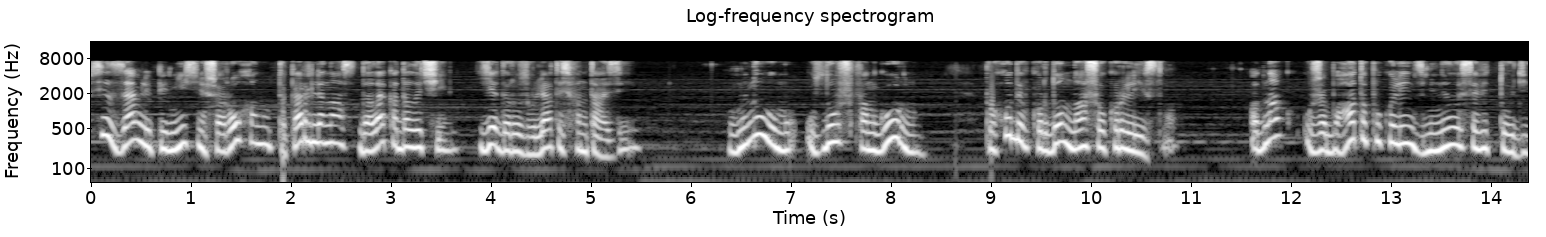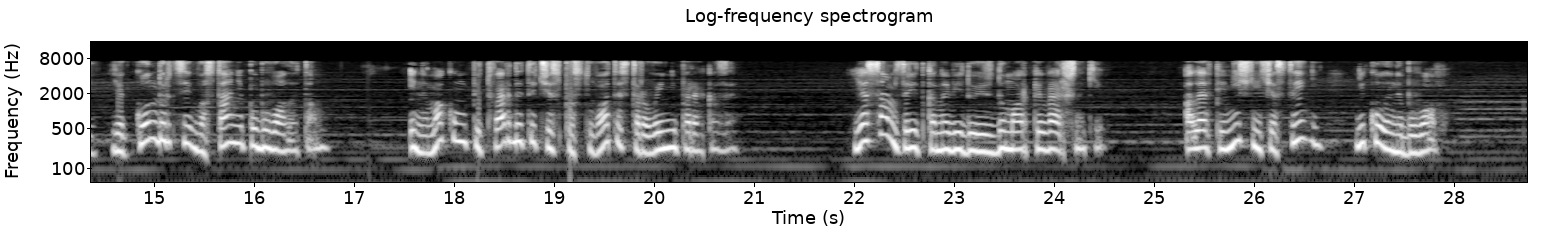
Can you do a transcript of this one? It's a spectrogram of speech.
Всі землі північніше Рохану тепер для нас далека далечінь, є де розгулятись фантазії. В минулому уздовж Фангорну проходив кордон нашого королівства. Однак уже багато поколінь змінилося відтоді, як гондорці востаннє побували там, і нема кому підтвердити чи спростувати старовинні перекази. Я сам зрідка навідуюсь до марки вершників, але в північній частині ніколи не бував.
